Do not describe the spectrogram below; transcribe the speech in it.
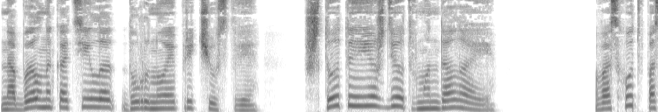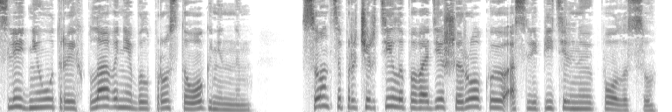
на Белл накатило дурное предчувствие. Что-то ее ждет в Мандалае. Восход в последнее утро их плавания был просто огненным. Солнце прочертило по воде широкую ослепительную полосу.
